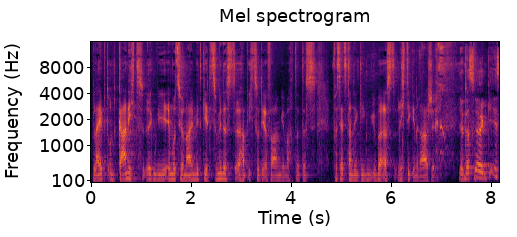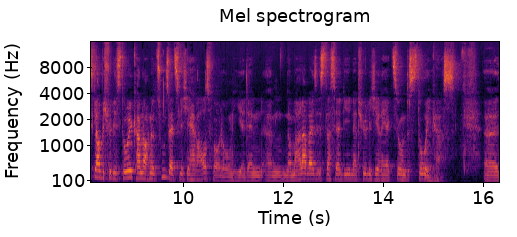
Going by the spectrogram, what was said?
bleibt und gar nicht irgendwie emotional mitgeht. Zumindest äh, habe ich so die Erfahrung gemacht. Das versetzt dann den Gegenüber erst richtig in Rage. Ja, das äh, ist, glaube ich, für die Stoiker noch eine zusätzliche Herausforderung hier, denn ähm, normalerweise ist das ja die natürliche Reaktion des Stoikers. Mhm. Äh,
